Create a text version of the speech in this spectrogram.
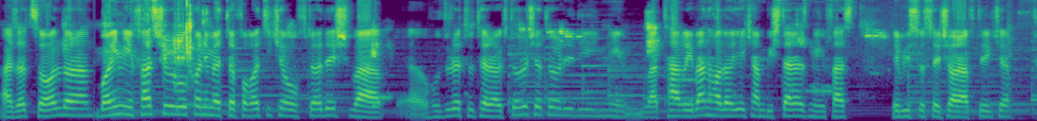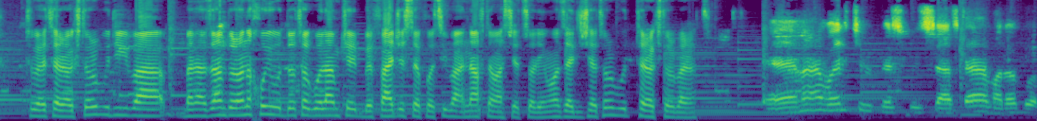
ازت سوال دارم. با این نیم فصل شروع بکنیم اتفاقاتی که افتادش و حضور تو تراکتور رو چطور دیدی و تقریبا حالا یکم بیشتر از نیم فصل یه 23 4 هفته که تو تراکتور بودی و به نظرم دوران خوبی بود. دو تا گلم که به فجر سپاسی و نفت مسجد سلیمان زدی. چطور بود تراکتور برات؟ من اولی که به پرسپولیس رفتم حالا با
